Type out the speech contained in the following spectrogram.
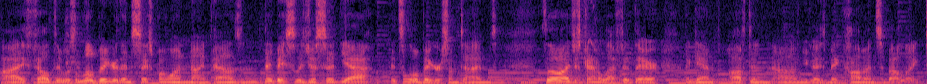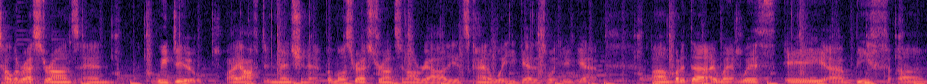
I felt it was a little bigger than 6.19 pounds, and they basically just said, yeah, it's a little bigger sometimes. So I just kind of left it there. Again, often um, you guys make comments about like tell the restaurants, and we do. I often mention it, but most restaurants, in all reality, it's kind of what you get is what you get. Um, but at that, I went with a uh, beef, um,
